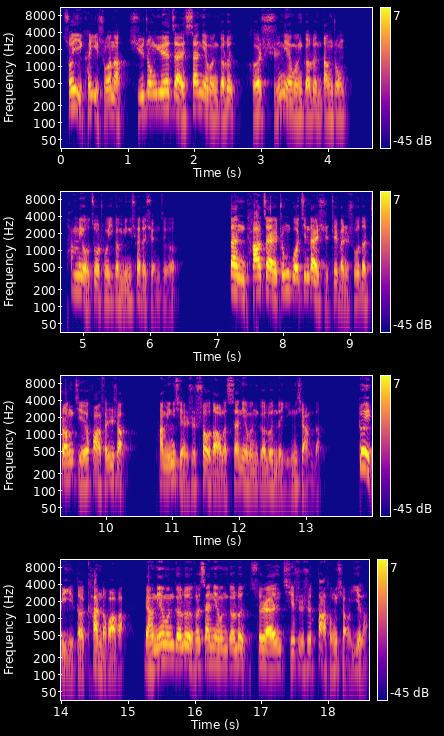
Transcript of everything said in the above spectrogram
所以可以说呢，徐中约在三年文革论和十年文革论当中，他没有做出一个明确的选择，但他在中国近代史这本书的章节划分上，他明显是受到了三年文革论的影响的。对比的看的话吧，两年文革论和三年文革论虽然其实是大同小异了，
